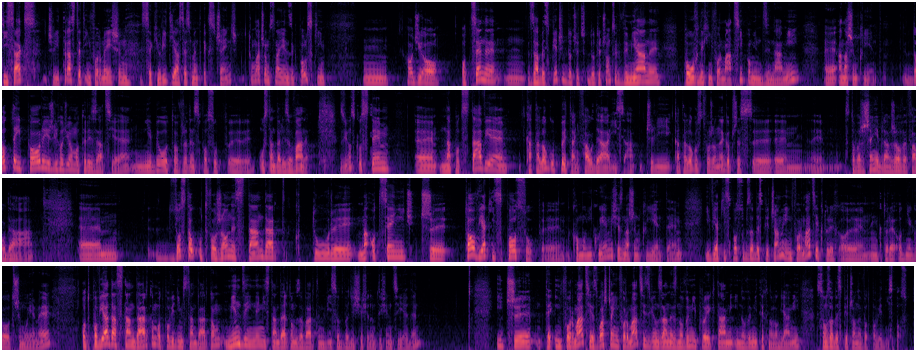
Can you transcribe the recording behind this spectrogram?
TISAX, czyli Trusted Information Security Assessment Exchange. Tłumacząc na język polski, mm, chodzi o ocenę mm, zabezpieczeń doty- dotyczących wymiany poufnych informacji pomiędzy nami e, a naszym klientem. Do tej pory, jeżeli chodzi o motoryzację, nie było to w żaden sposób e, ustandaryzowane. W związku z tym, na podstawie katalogu pytań VDA ISA, czyli katalogu stworzonego przez e, e, Stowarzyszenie Branżowe VDA, został utworzony standard, który ma ocenić, czy to, w jaki sposób e, komunikujemy się z naszym klientem i w jaki sposób zabezpieczamy informacje, których, e, które od niego otrzymujemy, odpowiada standardom, odpowiednim standardom, między innymi standardom zawartym w ISO 27001 i czy te informacje, zwłaszcza informacje związane z nowymi projektami i nowymi technologiami, są zabezpieczone w odpowiedni sposób.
